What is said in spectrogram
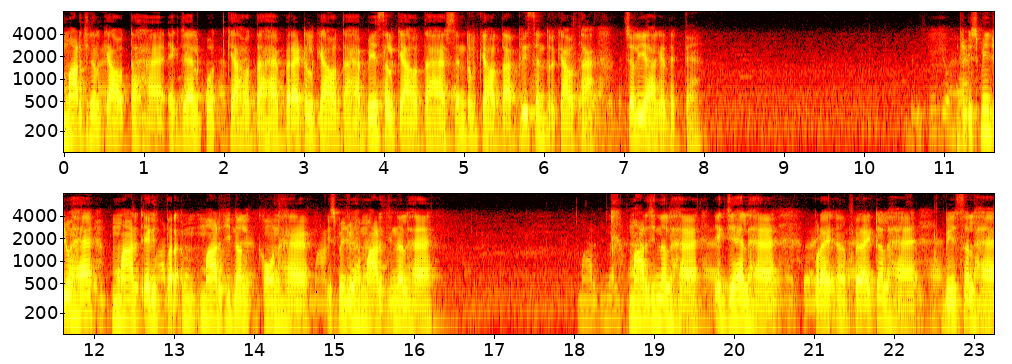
मार्जिनल क्या होता है एग्जाइल को क्या होता है पेराइटल क्या होता है बेसल क्या होता है सेंट्रल क्या होता है फ्री सेंटर क्या होता है। चलिए आगे देखते हैं। जो इसमें जो है मार, मार्जिनल कौन है? इसमें जो है मार्जिनल है। मार्जिनल है एक्जेल है पेराइटल है बेसल है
